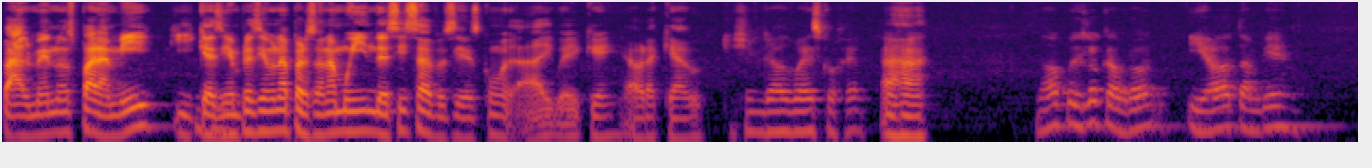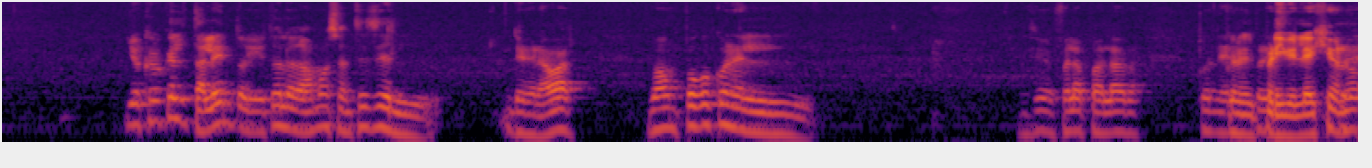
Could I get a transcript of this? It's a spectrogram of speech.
al menos para mí, y que siempre he sido una persona muy indecisa, pues sí es como, ay, güey, ¿qué? ¿Ahora qué hago? ¿Qué chingados voy a escoger? Ajá. No, pues lo cabrón. Y ahora también. Yo creo que el talento, y ahorita lo damos antes del, de grabar, va un poco con el. No sé fue la palabra. Con el, privilegio, ¿no?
